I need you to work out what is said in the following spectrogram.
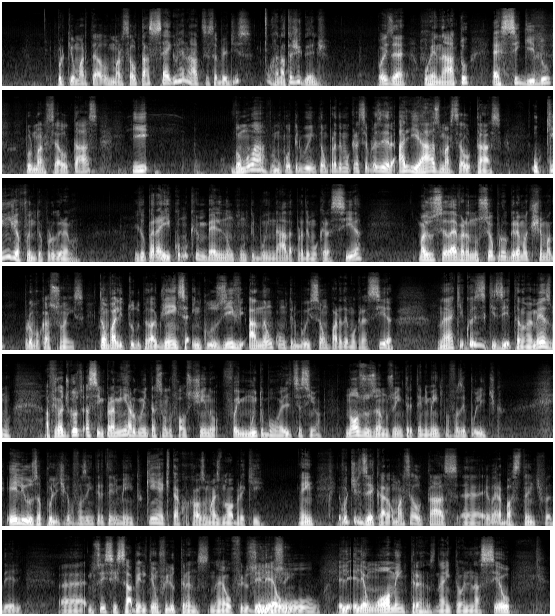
Porque o, Martel, o Marcelo Taz segue o Renato, você sabia disso? o Renato é gigante. Pois é, o Renato é seguido por Marcelo Taz e vamos lá, vamos contribuir então para a democracia brasileira. Aliás, Marcelo Taz, o Kim já foi no teu programa. Então, peraí, como que o MBL não contribui em nada para a democracia, mas você leva no seu programa que chama Provocações? Então vale tudo pela audiência, inclusive a não contribuição para a democracia? Né? Que coisa esquisita, não é mesmo? Afinal de contas, assim, para mim a argumentação do Faustino foi muito boa. Ele disse assim, ó, nós usamos o entretenimento para fazer política. Ele usa a política para fazer entretenimento. Quem é que tá com a causa mais nobre aqui? Hein? Eu vou te dizer, cara, o Marcelo Taz, é, eu era bastante fã dele. É, não sei se vocês sabem, ele tem um filho trans, né? O filho Sim, dele é sim. o. Ele, ele é um homem trans, né? Então ele nasceu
